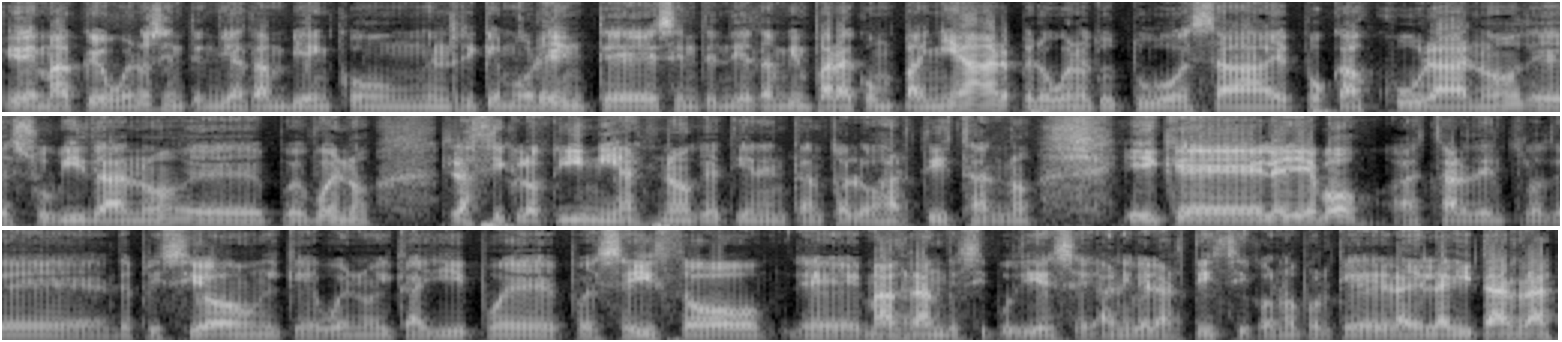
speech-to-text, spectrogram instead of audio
Y además que, bueno, se entendía también con Enrique Morente, se entendía también para acompañar, pero bueno, tú tuvo esa época oscura, ¿no? De su vida, ¿no? Eh, pues bueno, las ciclotimias, ¿no? Que tienen tanto los artistas, ¿no? Y que le llevó a estar dentro de, prisión y que, bueno, y que allí, pues, pues se hizo... Eh, eh, más grande si pudiese a nivel artístico, ¿no? Porque la, guitarra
